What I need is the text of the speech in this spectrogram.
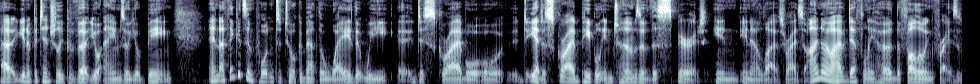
uh, you know, potentially pervert your aims or your being. And I think it's important to talk about the way that we uh, describe or, or, yeah, describe people in terms of the spirit in in our lives, right? So I know I've definitely heard the following phrases.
